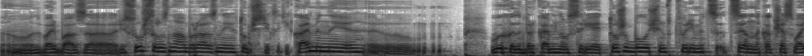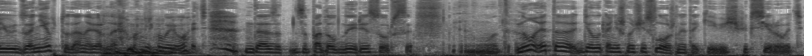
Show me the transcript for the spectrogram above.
борьба за ресурсы разнообразные, в том числе, кстати, каменные, выход, например, каменного сырья, это тоже было очень в то время ценно, как сейчас воюют за нефть, да, наверное, могли воевать да, за, за подобные ресурсы. Вот. Но это дело, конечно, очень сложное, такие вещи фиксировать.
